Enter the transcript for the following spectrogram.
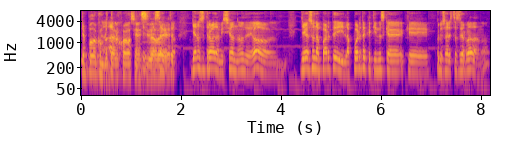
Yo puedo completar Ah, el juego sin necesidad Exacto. Ya no se traba la misión, ¿no? De, oh, llegas a una parte y la puerta que tienes que, que cruzar está cerrada, ¿no?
